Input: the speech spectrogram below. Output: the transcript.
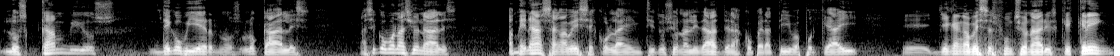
los cambios de gobiernos locales, así como nacionales, amenazan a veces con la institucionalidad de las cooperativas, porque ahí eh, llegan a veces funcionarios que creen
